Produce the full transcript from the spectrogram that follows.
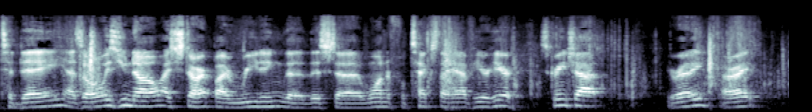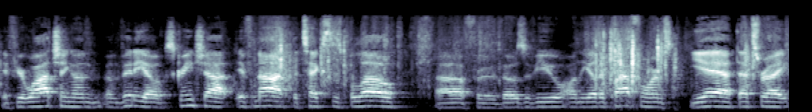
today, as always, you know, I start by reading the, this uh, wonderful text I have here. Here, screenshot. You ready? All right. If you're watching on, on video, screenshot. If not, the text is below. Uh, for those of you on the other platforms, yeah, that's right.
